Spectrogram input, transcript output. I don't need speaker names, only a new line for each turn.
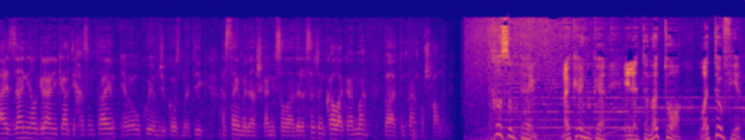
زانی هەڵگرانی کارتی خسم تایم ئێمە وەکو ئەمجی کۆزمەتیک هەستای مەداشکانی سەڵادە لە سەرجم کاڵاکانمان بەهاتنتان خۆشحاڵە بێت
خصم تايم مكانك إلى التمتع والتوفير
